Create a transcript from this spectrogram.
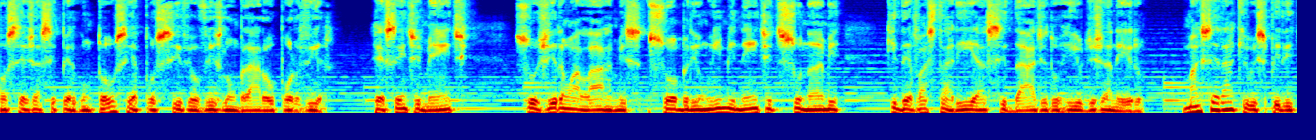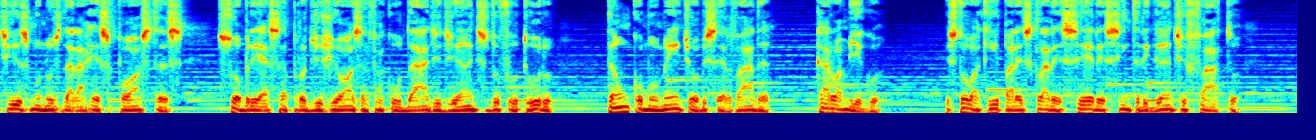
Você já se perguntou se é possível vislumbrar o porvir? Recentemente, surgiram alarmes sobre um iminente tsunami que devastaria a cidade do Rio de Janeiro. Mas será que o Espiritismo nos dará respostas sobre essa prodigiosa faculdade de antes do futuro, tão comumente observada? Caro amigo, estou aqui para esclarecer esse intrigante fato,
